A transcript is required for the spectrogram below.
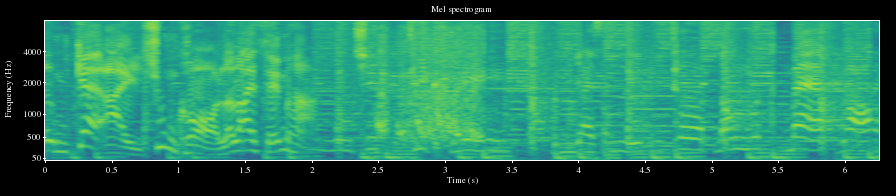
อมแก้ไอชุ่มคอละลายเสมหะลุงชิดทิศมีคุณยายสำลีพี่เทิดน้องนุชแม่พลอย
